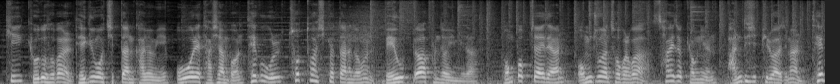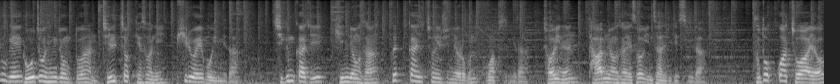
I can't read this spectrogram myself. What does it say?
특히 교도소발 대규모 집단 감염이 5월에 다시 한번 태국을 초토화시켰다는 점은 매우 뼈아픈 점입니다. 범법자에 대한 엄중한 처벌과 사회적 격리는 반드시 필요하지만 태국의 교정 행정 또한 질적 개선이 필요해 보입니다. 지금까지 긴 영상 끝까지 시청해주신 여러분 고맙습니다. 저희는 다음 영상에서 인사드리겠습니다. 구독과 좋아요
